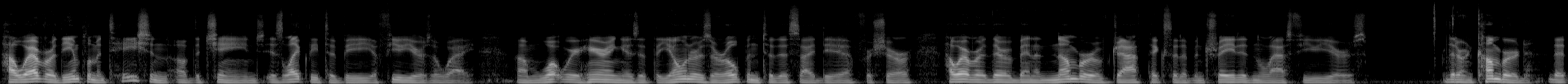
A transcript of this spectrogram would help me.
However, the implementation of the change is likely to be a few years away. Um, what we're hearing is that the owners are open to this idea for sure. However, there have been a number of draft picks that have been traded in the last few years that are encumbered that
